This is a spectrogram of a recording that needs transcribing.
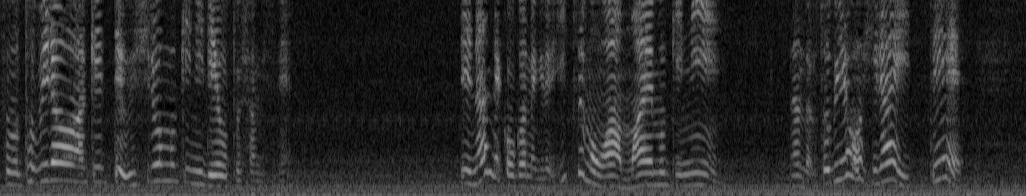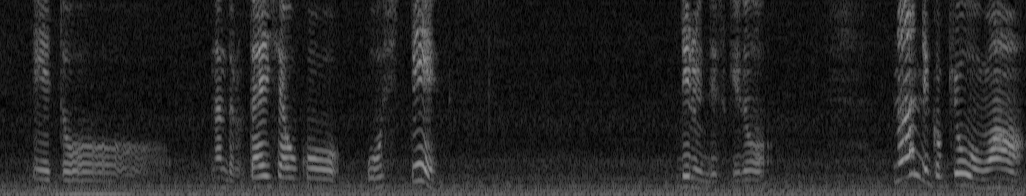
その扉を開けて後ろ向きに出ようとしたんですね。でなんでか分かんないけどいつもは前向きになんだろう扉を開いてえっ、ー、となんだろう台車をこう押して出るんですけどなんでか今日は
